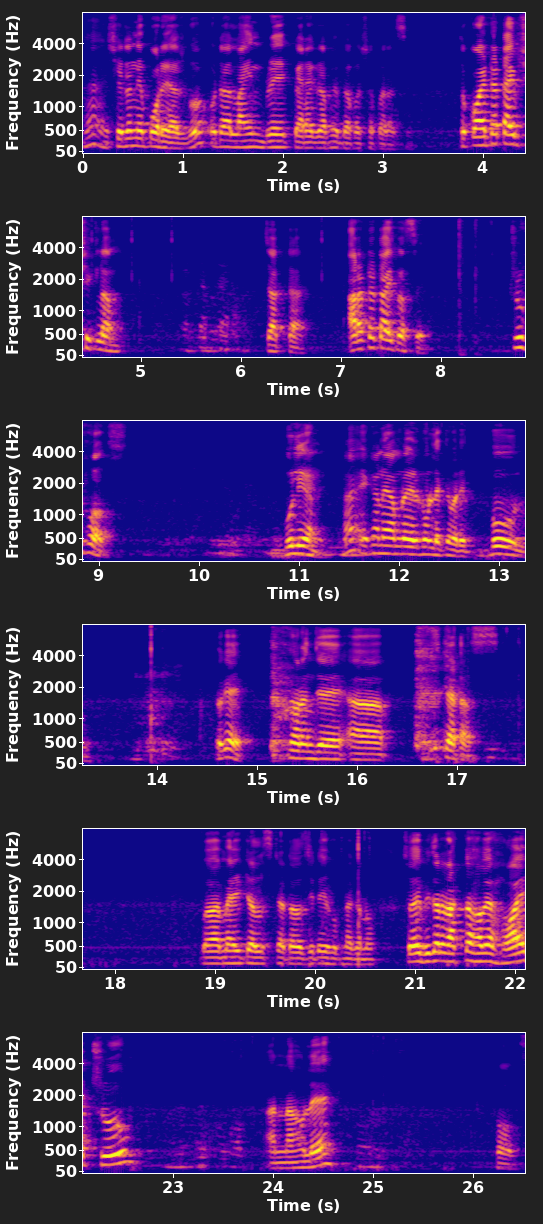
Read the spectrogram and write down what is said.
হ্যাঁ সেটা নিয়ে পরে আসব। ওটা লাইন ব্রেক প্যারাগ্রাফের ব্যাপার স্যাপার আছে। তো কয়টা টাইপ শিখলাম? চারটা। আর একটা টাইপ আছে। ট্রু ফলস বুলিয়ান হ্যাঁ এখানে আমরা এরকম লিখতে পারি। বুল ওকে ধরেন যে স্ট্যাটাস বা ম্যারিটাল স্ট্যাটাস যেটাই হোক না কেন। সো এর ভিতরে রাখতে হবে হয় ট্রু আর না হলে ফলস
